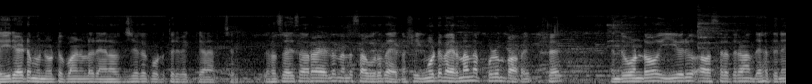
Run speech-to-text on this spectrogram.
ധൈര്യമായിട്ട് മുന്നോട്ട് പോകാനുള്ള ഒരു എനർജിയൊക്കെ കൊടുത്തൊരു വ്യക്തിയാണ് അച്ഛൻ. റസൽ ജോയ് സാറായാലും നല്ല സൗഹൃദമായിരുന്നു. പക്ഷേ ഇങ്ങോട്ട് വരണം എന്ന് എപ്പോഴും പറയും. പക്ഷേ എന്തുകൊണ്ടോ ഈ ഒരു അവസരത്തിലാണ് അദ്ദേഹത്തിന്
